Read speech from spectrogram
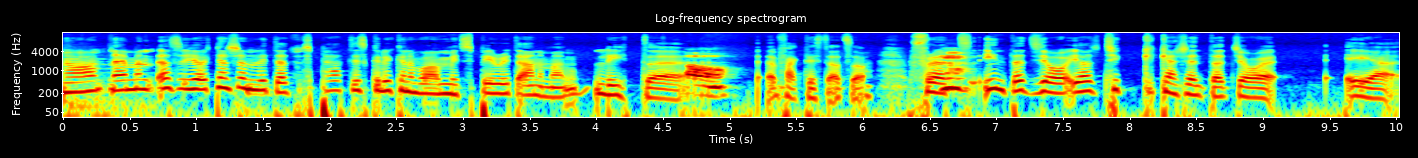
Ja, nej men alltså jag kan känna lite att Patty skulle kunna vara mitt spirit animal lite Ja. eh, faktiskt alltså. För att inte att jag, jag tycker kanske inte att jag är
